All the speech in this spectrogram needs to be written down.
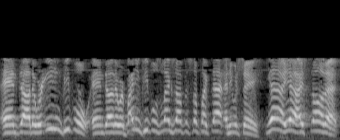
and uh, they were eating people, and uh, they were biting people's legs off and stuff like that. And he would say, "Yeah, yeah, I saw that."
